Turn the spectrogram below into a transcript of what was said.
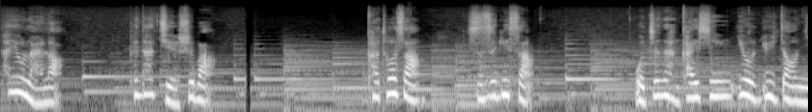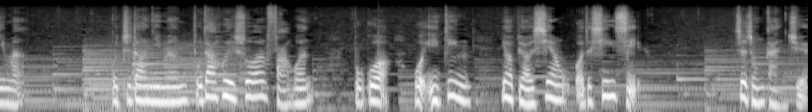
他又来了，跟他解释吧。卡托桑，十字给上，我真的很开心又遇到你们。我知道你们不大会说法文，不过我一定要表现我的欣喜。这种感觉，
